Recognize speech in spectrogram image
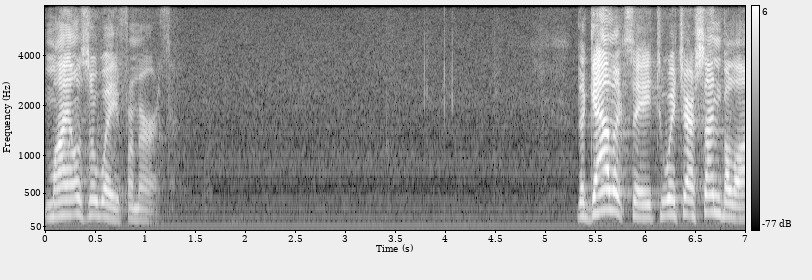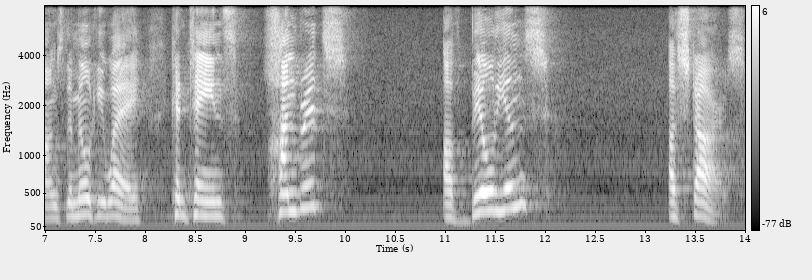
miles away from Earth. The galaxy to which our sun belongs, the Milky Way, contains hundreds of billions of stars.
